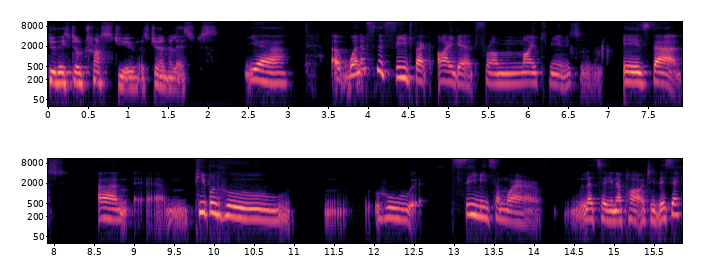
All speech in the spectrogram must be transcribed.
Do they still trust you as journalists? Yeah. Uh, one of the feedback I get from my community is that um, um, people who who see me somewhere, let's say in a party, they say,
